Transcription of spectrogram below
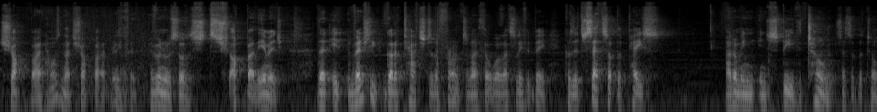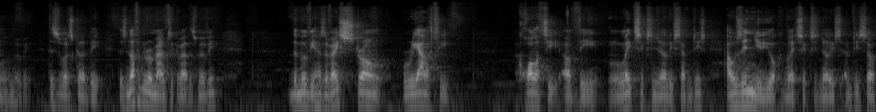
shocked by it. I wasn't that shocked by it, really, but everyone was so sh- shocked by the image that it eventually got attached to the front. And I thought, well, let's leave it be, because it sets up the pace. I don't mean in speed, the tone sets up the tone of the movie. This is what it's going to be. There's nothing romantic about this movie. The movie has a very strong reality quality of the late 60s and early 70s. I was in New York in the late 60s and early 70s, so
